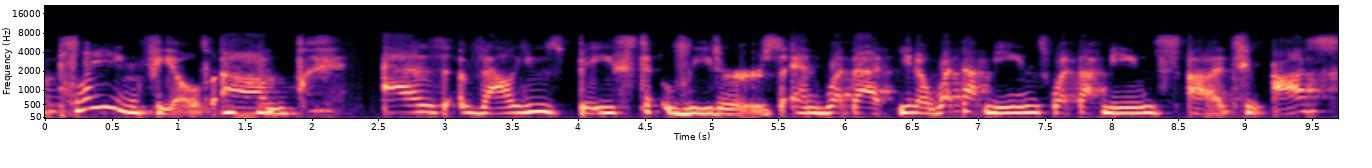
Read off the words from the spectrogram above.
the playing field. Um, as values based leaders and what that you know what that means what that means uh, to us.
